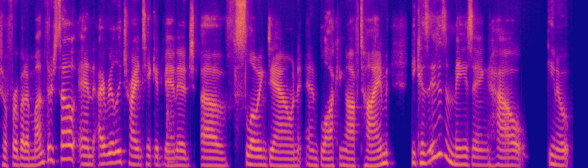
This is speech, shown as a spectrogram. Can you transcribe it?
So for about a month or so. And I really try and take advantage of slowing down and blocking off time because it is amazing how, you know,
